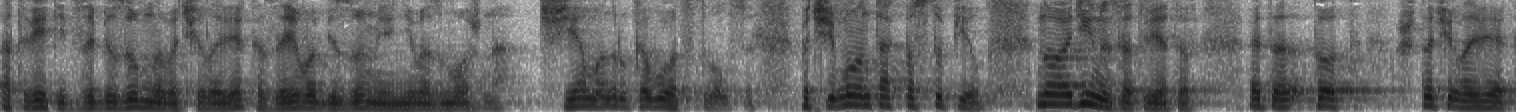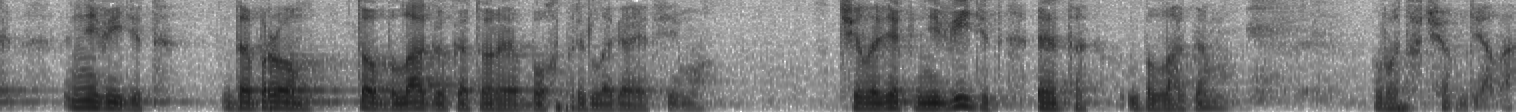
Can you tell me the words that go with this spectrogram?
ответить за безумного человека, за его безумие невозможно. Чем он руководствовался? Почему он так поступил? Но один из ответов – это тот, что человек не видит добром то благо, которое Бог предлагает ему. Человек не видит это благом. Вот в чем дело.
